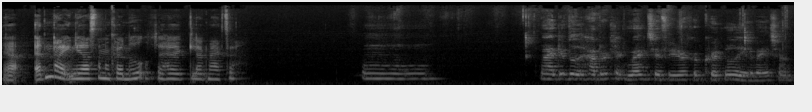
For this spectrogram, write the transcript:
Ja. Er den der egentlig også, når man kører ned? Det har jeg ikke lagt mærke til. Mm. Nej, det ved jeg. Har du ikke lagt mærke til, fordi du ikke har kørt ned i elevatoren?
